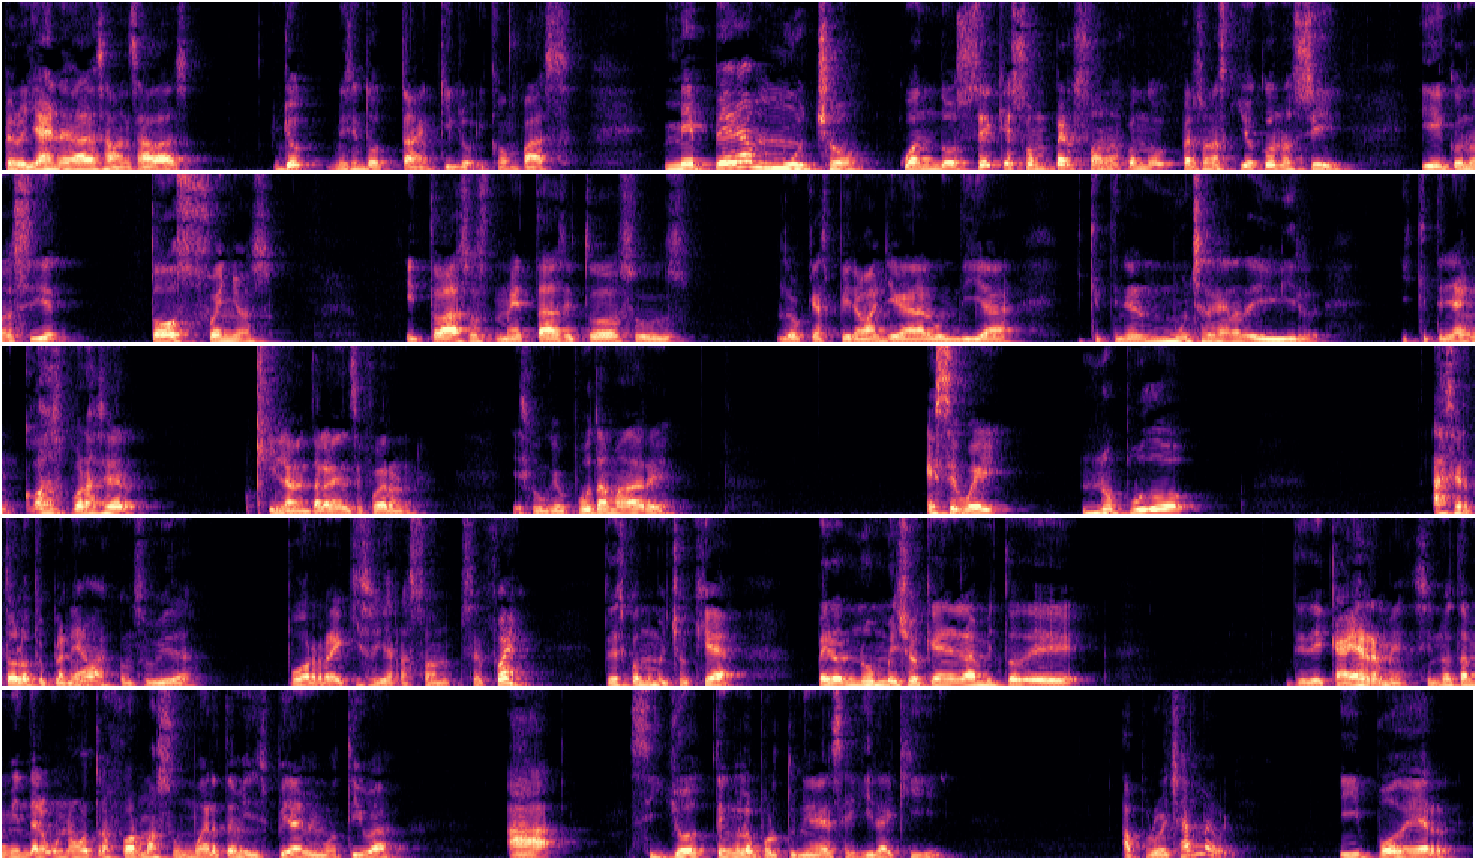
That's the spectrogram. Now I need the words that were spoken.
pero ya en edades avanzadas, yo me siento tranquilo y con paz. Me pega mucho cuando sé que son personas, cuando personas que yo conocí y conocí todos sus sueños y todas sus metas y todos sus lo que aspiraban llegar algún día y que tenían muchas ganas de vivir y que tenían cosas por hacer y lamentablemente se fueron. Y es como que puta madre. Ese güey no pudo hacer todo lo que planeaba con su vida. Por X o Y razón se fue. Entonces cuando me choquea. Pero no me choquea en el ámbito de, de decaerme, sino también de alguna u otra forma su muerte me inspira y me motiva a, si yo tengo la oportunidad de seguir aquí, aprovecharla, güey. Y poder,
